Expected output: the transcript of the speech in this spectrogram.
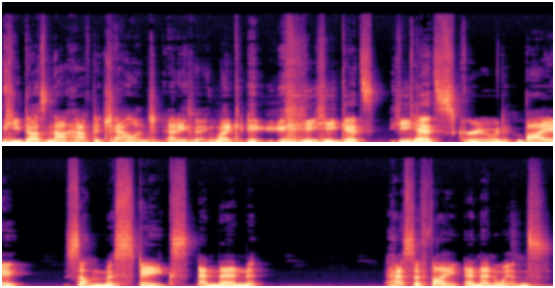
he does not have to challenge anything. Like he he, he gets he Yeah. gets screwed by some mistakes and then has to fight and then wins.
